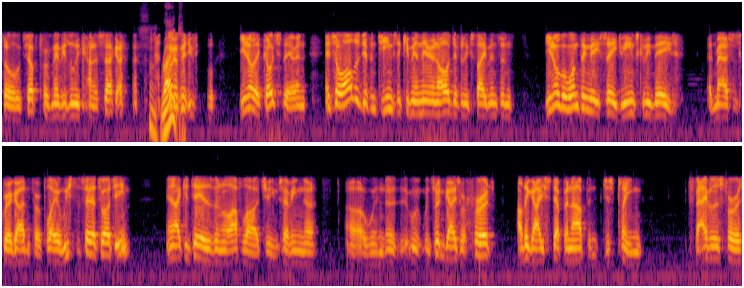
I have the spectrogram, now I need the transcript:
So except for maybe Louis Carnesecca, Right. Many people, you know, they coached there, and and so all the different teams that came in there and all the different excitements, and you know, the one thing they say, dreams can be made at Madison Square Garden for a player, and we used to say that to our team. And I can tell you, there's been an awful lot of teams having uh, uh, when uh, when when certain guys were hurt, other guys stepping up and just playing fabulous for us.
